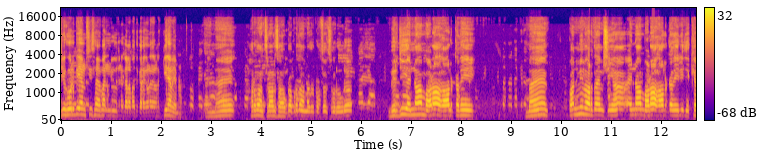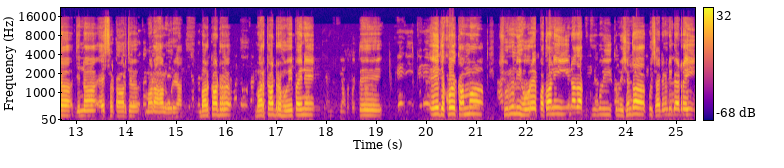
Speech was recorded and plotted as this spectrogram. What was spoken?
ਜੀ ਹੋਰ ਵੀ ਐਮਸੀ ਸਾਹਿਬਾਨ ਮੌਜੂਦ ਨੇ ਗੱਲਬਾਤ ਕਰਾਂਗੇ ਉਹਨਾਂ ਦੇ ਨਾਲ। ਕੀ ਨਾਮ ਹੈ ਆਪਣਾ? ਮੈਂ ਹਰਬੰਸ ਲਾਲ ਸਾਬਕਾ ਪ੍ਰਧਾਨ ਨਗਰ ਕੌਂਸਲ ਸੰਗਰੂਰ। ਵੀਰ ਜੀ ਇੰਨਾ ਮਾੜਾ ਹਾਲ ਕਦੇ ਮੈਂ ਪੰਜਵੀਂ ਵਾਰ ਦਾ ਐਮਸੀ ਹਾਂ। ਇੰਨਾ ਮਾੜਾ ਹਾਲ ਕਦੇ ਨਹੀਂ ਦੇਖਿਆ ਜਿੰਨਾ ਇਸ ਸਰਕਾਰ 'ਚ ਮਾੜਾ ਹਾਲ ਹੋ ਰਿਹਾ। ਵਰਕ ਆਰਡਰ ਵਰਕ ਆਰਡਰ ਹੋਏ ਪਏ ਨੇ ਤੇ ਇਹ ਦੇਖੋ, ਇਹ ਕੰਮ ਸ਼ੁਰੂ ਨਹੀਂ ਹੋ ਰਹੇ। ਪਤਾ ਨਹੀਂ ਇਹਨਾਂ ਦਾ ਕੋਈ ਕਮਿਸ਼ਨ ਦਾ ਕੋਈ ਸੈਟਿੰਗ ਨਹੀਂ ਬੈਠ ਰਹੀ।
